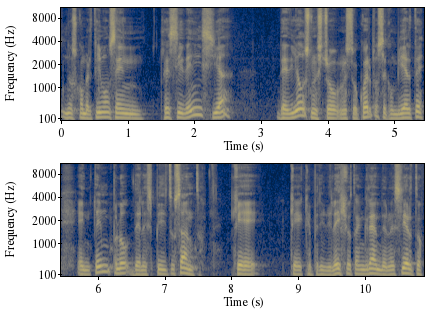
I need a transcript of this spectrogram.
nos convertimos en residencia de Dios, nuestro, nuestro cuerpo se convierte en templo del Espíritu Santo, que qué, privilegio tan grande, ¿no es cierto?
